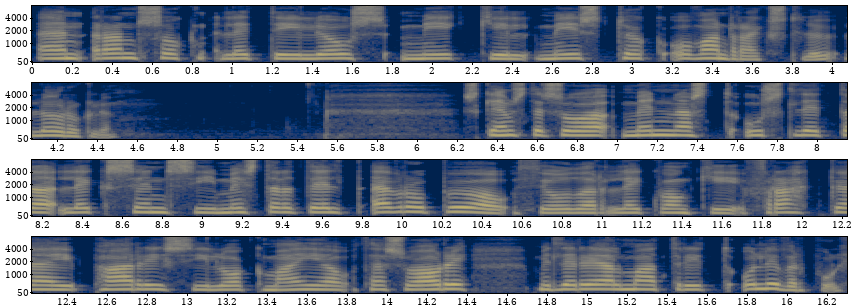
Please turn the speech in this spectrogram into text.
en rannsókn leiti í ljós mikil mistök og vanrækslu Lóreglu. Skemst er svo að minnast úrslita leiksins í mistaradeild Evrópu á þjóðarleikvangi Frakka í París í lok mæ á þessu ári millir Real Madrid og Liverpool.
